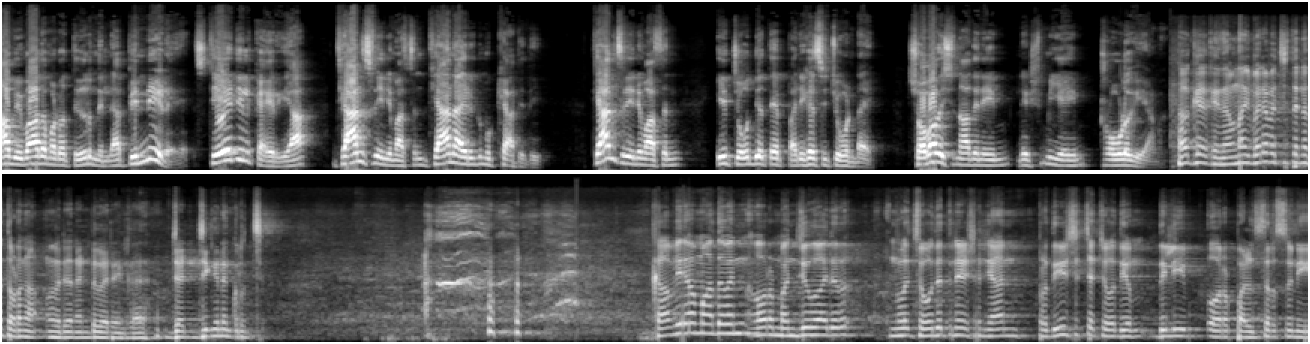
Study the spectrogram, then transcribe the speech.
ആ വിവാദം അവിടെ തീർന്നില്ല. പിന്നീട് സ്റ്റേജിൽ കയറിയ ധ്യാൻ ശ്രീനിവാസൻ ധ്യാനായിരുന്നു മുഖ്യാതിഥി. ധ്യാൻ ശ്രീനിവാസൻ ഈ ചോദ്യത്തെ പരിഹസിച്ചുകൊണ്ട് ശോഭ വിശ്വനാഥിനെയും ലക്ഷ്മിയെയും ട്രോളുകയാണ്. ഓക്കെ ഓക്കെ നമ്മൾ ഇവരെ വെച്ച് തന്നെ തുടങ്ങാം ഇവർ രണ്ടുപേരെയും. ജഡ്ജിങ്ങിനെ കുറിച്ച്. കാവ്യ മാധവൻ ഓർ മഞ്ജു വാര്യർ എന്നുള്ള ചോദ്യത്തിന് ശേഷം ഞാൻ പ്രതീക്ഷിച്ച ചോദ്യം ദിലീപ് ഓർ പൾസർ സുനി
